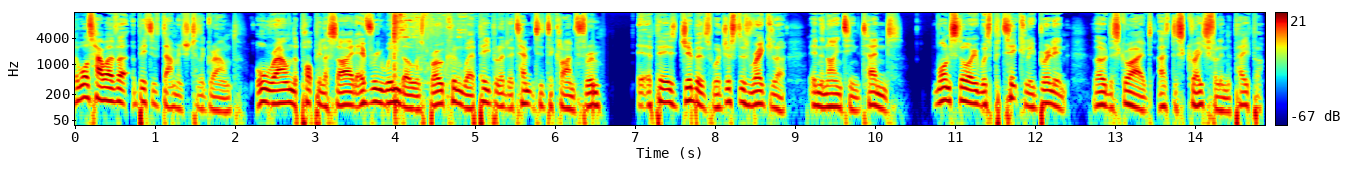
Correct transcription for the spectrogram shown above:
There was, however, a bit of damage to the ground. All round the popular side, every window was broken where people had attempted to climb through. It appears jibbers were just as regular in the 1910s. One story was particularly brilliant, though described as disgraceful in the paper.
